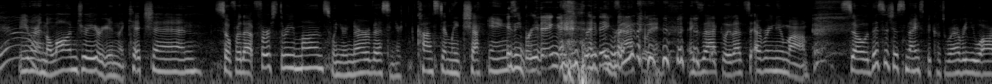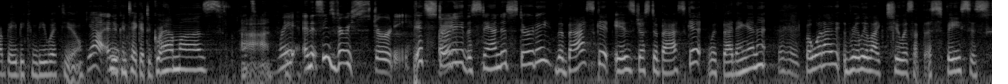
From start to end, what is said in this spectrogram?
Yeah. Either in the laundry or in the kitchen. So for that first three months when you're nervous and you're constantly checking. Is he breathing? Is he breathing? exactly. exactly. That's every new mom. So this is just nice because wherever you are, baby can be with you. Yeah. And you can take it to grandma's. That's uh, great. And it seems very sturdy. It's sturdy. Right? The stand is sturdy. The basket is just a basket with bedding in it. Mm -hmm. But what I really like too is that the space is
